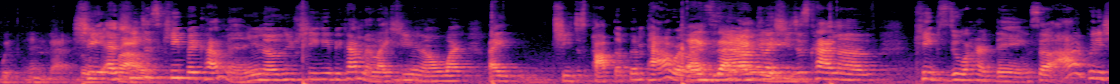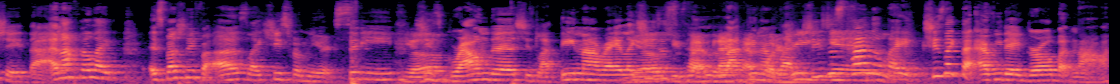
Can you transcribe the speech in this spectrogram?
within that. she and crowds. she just keep it coming. You know, she keep it coming. Like she, you know, what like she just popped up in power. Like, You know I mean? Like Exactly. she just kind of keeps doing her thing. So I appreciate that. And I feel like especially for us, like she's from New York City. Yeah. She's grounded. She's Latina, right? Like Yeah, she's just she's half black. She's just kind of like she's like the everyday girl, but nah.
